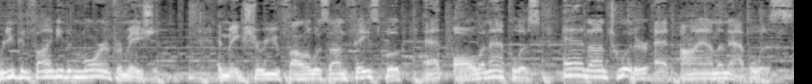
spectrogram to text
where you can find even more information. And make sure you follow us on Facebook at All Annapolis and on Twitter at Eye on Annapolis.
